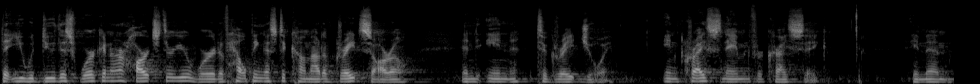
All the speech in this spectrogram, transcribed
that you would do this work in our hearts through your word of helping us to come out of great sorrow and into great joy. In Christ's name and for Christ's sake. Amen.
